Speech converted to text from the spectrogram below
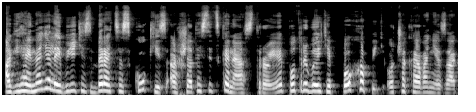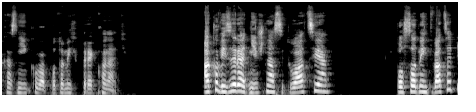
Ak ich aj naďalej budete zberať cez cookies a štatistické nástroje, potrebujete pochopiť očakávania zákazníkov a potom ich prekonať. Ako vyzerá dnešná situácia? Posledných 25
